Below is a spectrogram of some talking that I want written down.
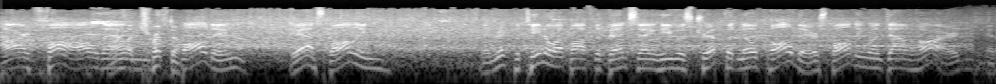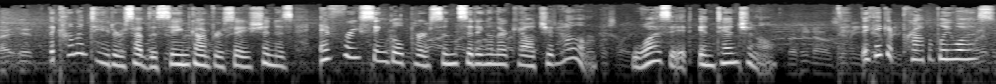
hard fall. Then Allen tripped him. Spalding, yeah, Spalding. And Rick Pitino up off the bench saying he was tripped, but no call there. Spalding went down hard. And I, it, The commentators have the same conversation as every single person sitting on their couch at home. Was it intentional? but who knows? I mean, They think it probably was,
